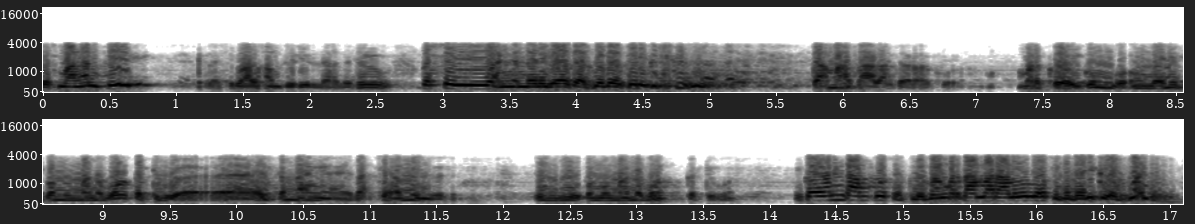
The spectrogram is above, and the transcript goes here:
wis mangan kita. Alhamdulillah. Itu kesuwan dari kalau satu dokter tak masalah cara aku. Mergo iku ini pengumuman apa kedua eh, tenang tak jamin tunggu pengumuman apa kedua. Iku kan kampus gelombang pertama lalu lo sudah dari gelombang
